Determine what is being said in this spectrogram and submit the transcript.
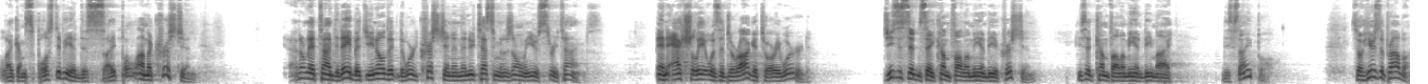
like, I'm supposed to be a disciple? I'm a Christian. I don't have time today, but you know that the word Christian in the New Testament is only used three times. And actually, it was a derogatory word. Jesus didn't say, Come follow me and be a Christian. He said, Come follow me and be my disciple. So here's the problem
